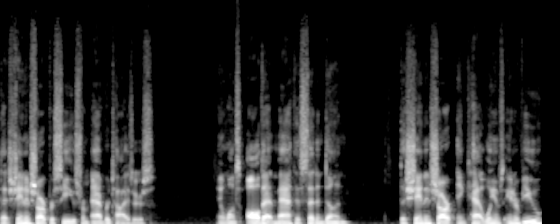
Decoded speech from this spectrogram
that Shannon Sharpe receives from advertisers. And once all that math is said and done, the Shannon Sharpe and Katt Williams interview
